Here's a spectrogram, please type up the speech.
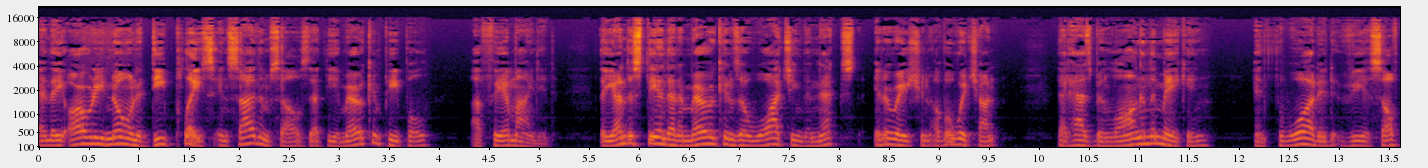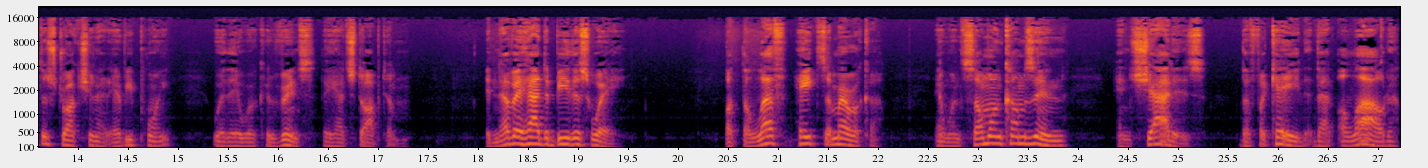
and they already know in a deep place inside themselves that the American people are fair minded. They understand that Americans are watching the next iteration of a witch hunt that has been long in the making and thwarted via self destruction at every point where they were convinced they had stopped him. It never had to be this way. But the left hates America, and when someone comes in and shatters the facade that allowed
